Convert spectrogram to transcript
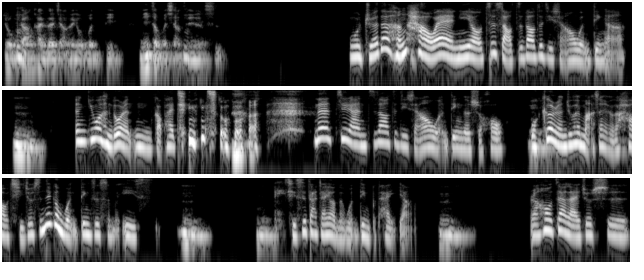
就我们刚刚开始在讲那个稳定，嗯，你怎么想这件事？我觉得很好哎、欸，你有至少知道自己想要稳定啊。嗯嗯，因为很多人嗯搞不太清楚、啊。那既然知道自己想要稳定的时候，嗯、我个人就会马上有个好奇，就是那个稳定是什么意思？嗯嗯、欸，其实大家要的稳定不太一样。嗯，然后再来就是，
